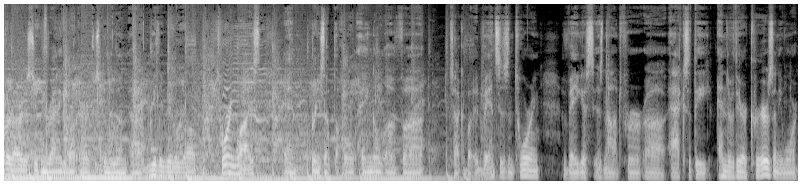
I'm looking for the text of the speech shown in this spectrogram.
Other artists who've been writing about Eric has been doing uh, really, really well touring wise and brings up the whole angle of uh, talk about advances in touring. Vegas is not for uh, acts at the end of their careers anymore.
